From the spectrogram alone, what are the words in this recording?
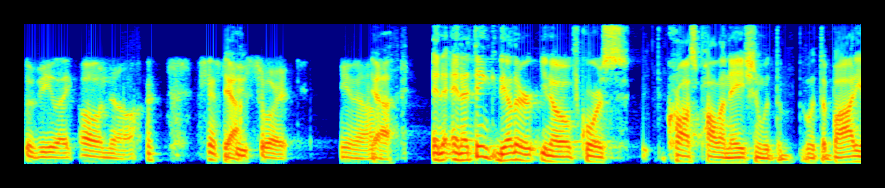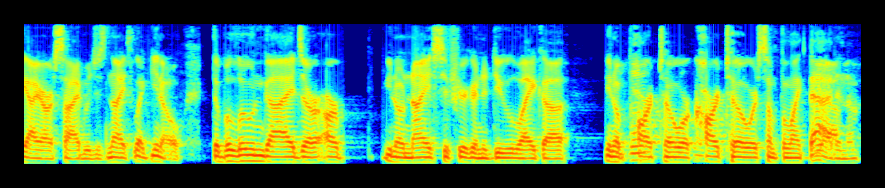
to be like, oh no, it's Yeah. too short. You know. Yeah. And and I think the other, you know, of course, cross pollination with the with the body IR side, which is nice. Like, you know, the balloon guides are are, you know, nice if you're gonna do like a you know, Parto or Carto or something like that Yeah. in the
